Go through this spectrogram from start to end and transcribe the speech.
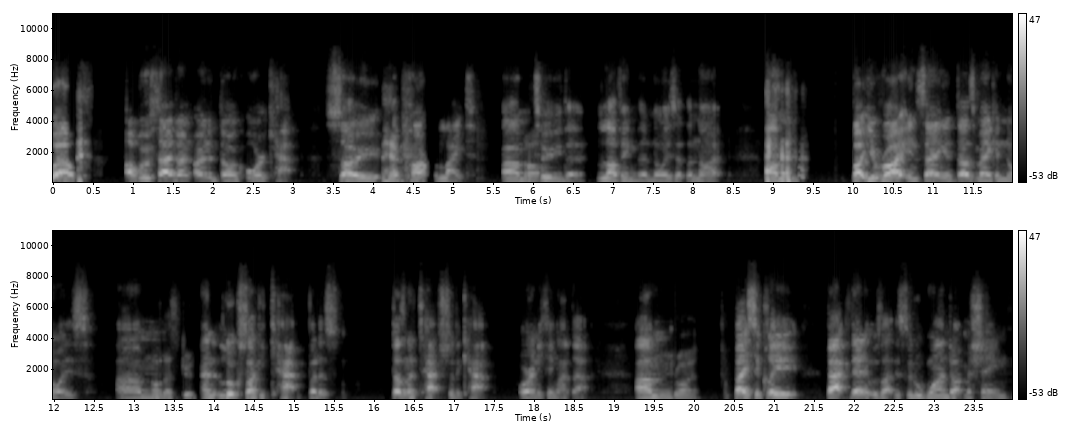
well, I will say I don't own a dog or a cat, so I can't relate. um, Oh. to the loving the noise at the night. Um, but you're right in saying it does make a noise. Um, Oh, that's good. and it looks like a cat, but it's doesn't attach to the cat or anything like that. Um, Right. basically, back then it was like this little wind-up machine,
